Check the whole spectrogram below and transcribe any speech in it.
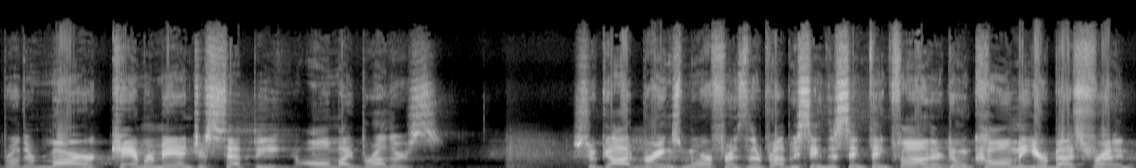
Brother Mark, cameraman Giuseppe, all my brothers. So God brings more friends. They're probably saying the same thing Father, don't call me your best friend.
